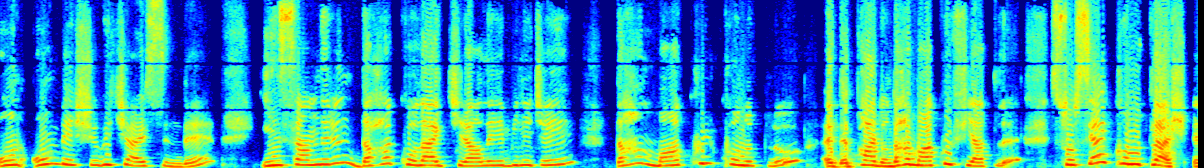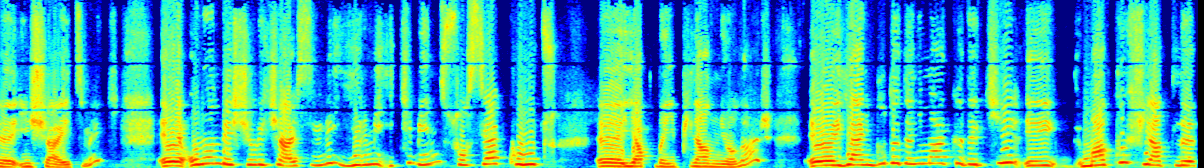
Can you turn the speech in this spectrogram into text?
10-15 yıl içerisinde insanların daha kolay kiralayabileceği daha makul konutlu e, pardon daha makul fiyatlı sosyal konutlar e, inşa etmek. E, 10-15 yıl içerisinde 22 bin sosyal konut e, yapmayı planlıyorlar. E, yani bu da Danimarka'daki e, makul fiyatlı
